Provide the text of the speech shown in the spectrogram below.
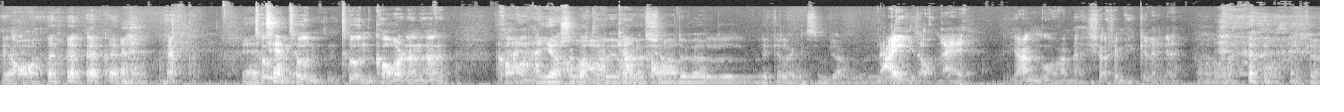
ja. Eh, Tunn, tunn, tunn karl den här Nej, karln. han gör så gott Ja, han jag kan. Karl. körde väl lika länge som Django. Nej då, nej. Django han körde mycket längre. Ja, okej.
